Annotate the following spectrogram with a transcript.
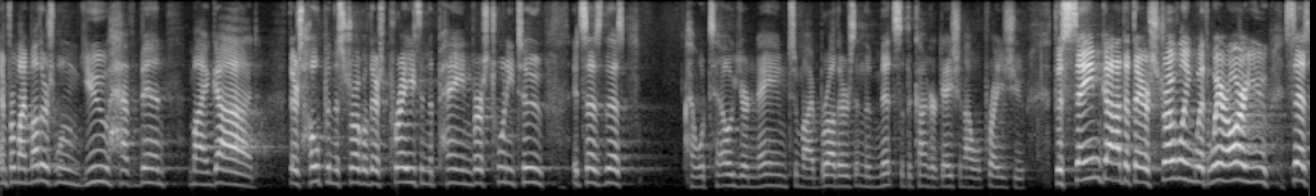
and from my mother's womb you have been my God. There's hope in the struggle, there's praise in the pain. Verse 22, it says this I will tell your name to my brothers. In the midst of the congregation, I will praise you. The same God that they are struggling with, where are you, says,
